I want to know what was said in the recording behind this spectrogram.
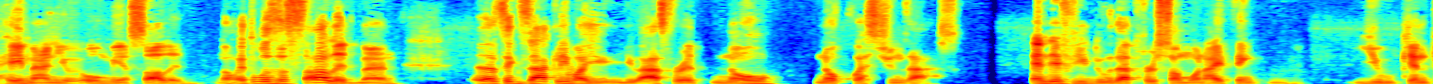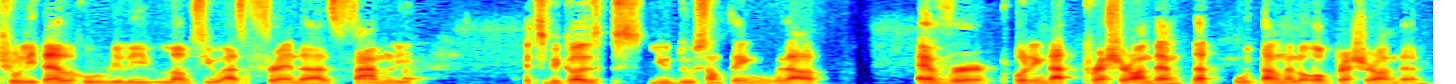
hey man you owe me a solid. No it was a solid man. That's exactly why you, you ask for it. No no questions asked. And if you do that for someone i think you can truly tell who really loves you as a friend as family. It's because you do something without ever putting that pressure on them, that utang na loob pressure on them.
